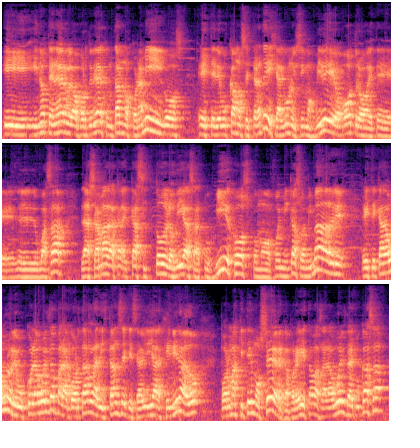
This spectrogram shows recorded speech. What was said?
y, no tener la oportunidad de juntarnos con amigos. Este, le buscamos estrategia, algunos hicimos video, otro este, el WhatsApp, la llamada casi todos los días a tus viejos, como fue en mi caso a mi madre. Este, cada uno le buscó la vuelta para cortar la distancia que se había generado, por más que estemos cerca, por ahí estabas a la vuelta de tu casa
